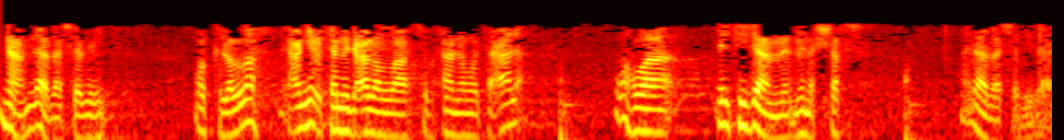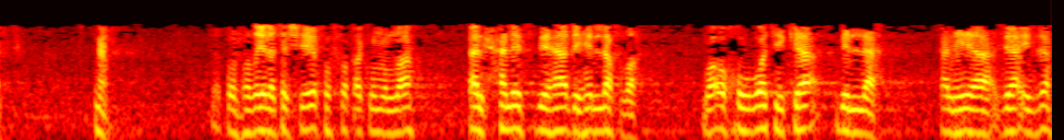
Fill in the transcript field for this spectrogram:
نعم لا بأس به. وكل الله يعني يعتمد على الله سبحانه وتعالى وهو التزام من الشخص. لا بأس بذلك. نعم. يقول فضيلة الشيخ وفقكم الله الحلف بهذه اللفظة وأخوتك بالله هل هي جائزة؟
